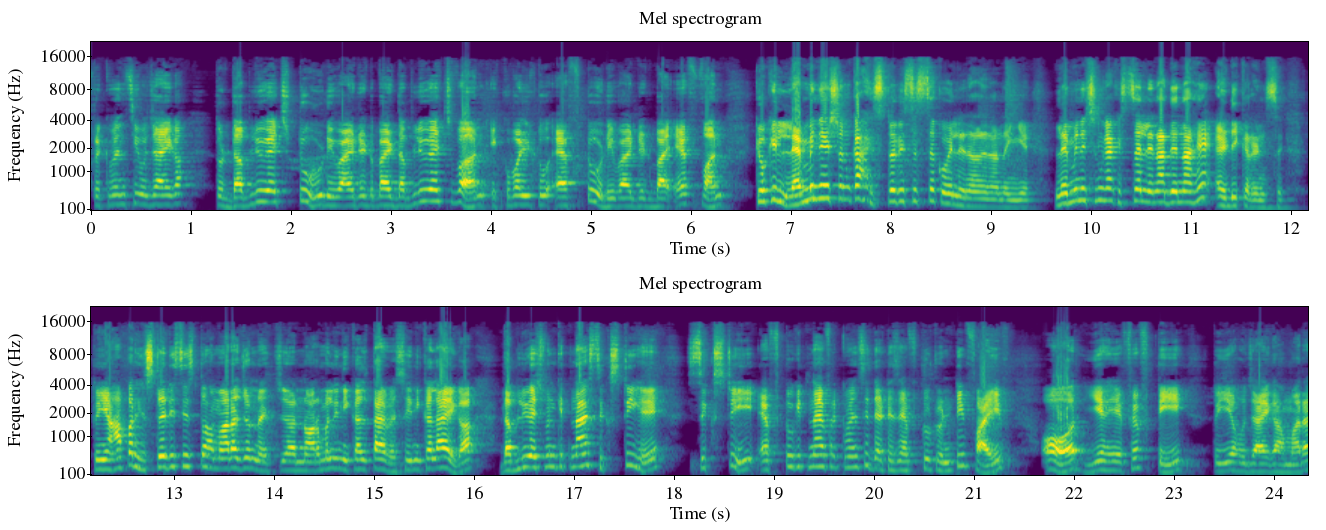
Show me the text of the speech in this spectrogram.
frequency हो जाएगा। तो W H two divided by W H one equal to F two divided by F one क्योंकि लेमिनेशन का हिस्टेरिसिस से कोई लेना देना नहीं है। लेमिनेशन का किससे लेना देना है? एडी करंट से। तो यहाँ पर हिस्टेरिसिस तो हमारा जो नॉर्मली निकलता है, वैसे ही निकल आएगा। डब्ल्यू एच वन कितना है? सिक्सटी है। सिक्सटी एफ़ टू कितना है frequency that is F two twenty five और ये है फिफ्टी तो ये हो जाएगा हमारा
